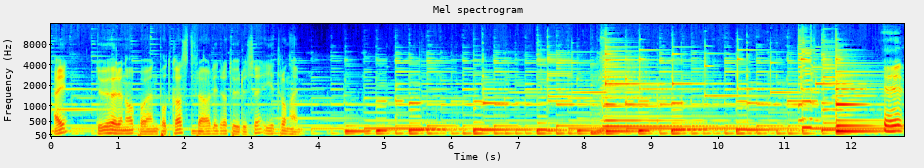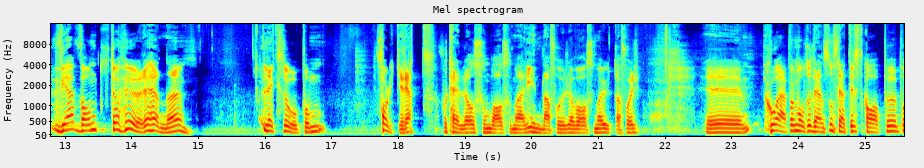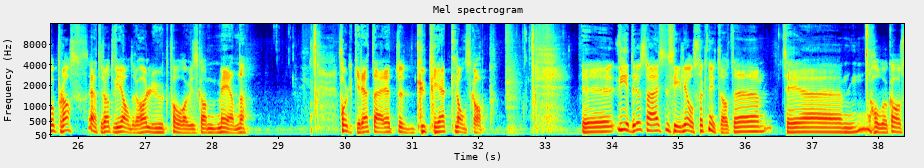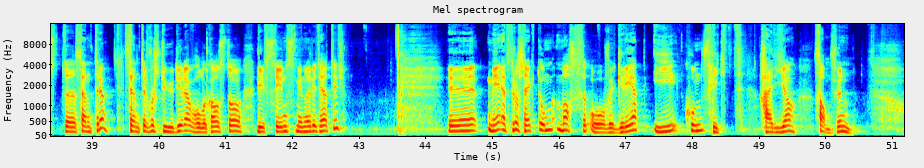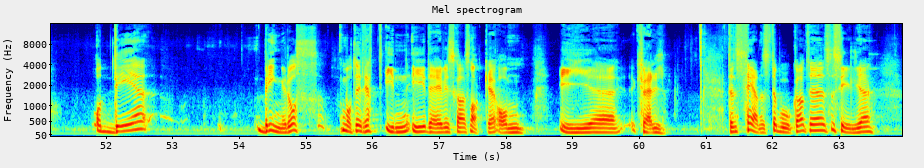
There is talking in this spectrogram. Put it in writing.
Hei, du hører nå på en podkast fra Litteraturhuset i Trondheim. Eh, Vi er vant til å høre henne lekse opp om folkerett. Fortelle oss om hva som er innafor og hva som er utafor. Hun er på en måte den som setter skapet på plass etter at vi andre har lurt på hva vi skal mene. Folkerett er et kupert landskap. Eh, videre så er Cecilie også knytta til, til eh, Holocaust-senteret. Senter for studier av holocaust og livssynsminoriteter. Eh, med et prosjekt om masseovergrep i konfliktherja samfunn. Og det bringer oss på en måte rett inn i det vi skal snakke om i eh, kveld. Den seneste boka til Cecilie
